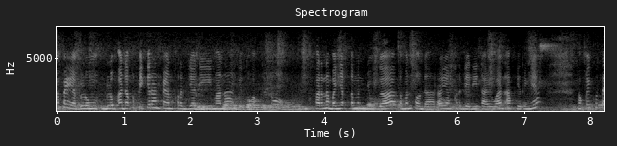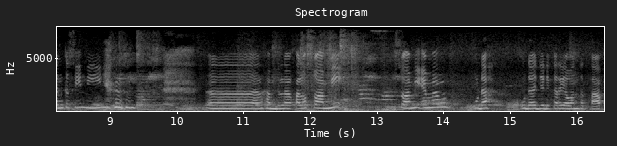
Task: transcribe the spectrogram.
apa ya belum belum ada kepikiran pengen kerja di mana gitu. Waktu itu karena banyak temen juga teman saudara yang kerja di Taiwan akhirnya aku ikutan ke sini. Eh, alhamdulillah. Kalau suami suami emang udah udah jadi karyawan tetap.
